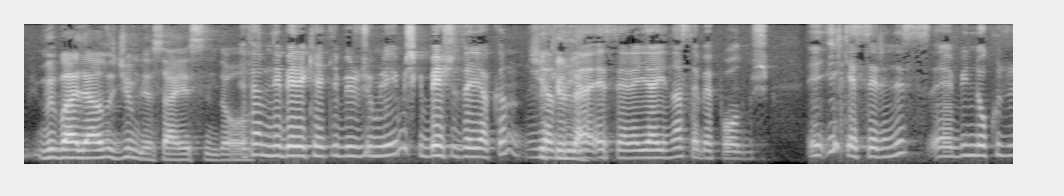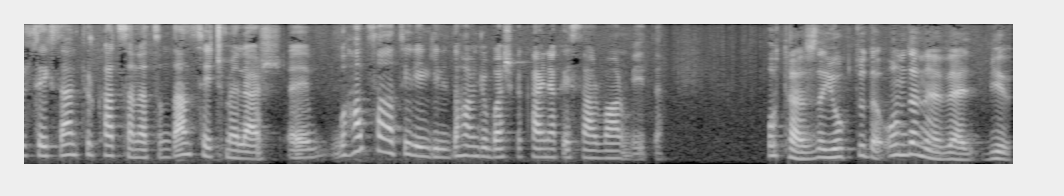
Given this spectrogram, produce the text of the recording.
mübalağalı cümle sayesinde oldu. Efendim ne bereketli bir cümleymiş ki 500'e yakın yazıya, Şükürler. esere, yayına sebep olmuş. E, ilk eseriniz e, 1980 Türk Hat Sanatı'ndan seçmeler. E, bu hat sanatı ile ilgili daha önce başka kaynak eser var mıydı? O tarzda yoktu da ondan evvel bir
